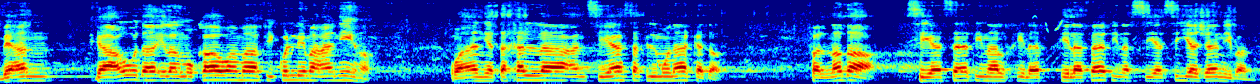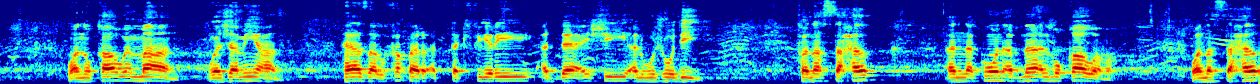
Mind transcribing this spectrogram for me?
بأن يعود إلى المقاومة في كل معانيها وأن يتخلى عن سياسة المناكدة. فلنضع سياساتنا الخلاف خلافاتنا السياسية جانبا ونقاوم معا وجميعا. هذا الخطر التكفيري الداعشي الوجودي. فنستحق أن نكون أبناء المقاومة ونستحق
